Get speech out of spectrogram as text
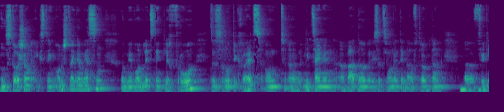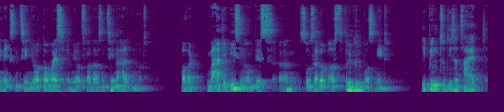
uns da schon extrem anstrengen müssen und wir waren letztendlich froh, dass das Rote Kreuz und äh, mit seinen äh, Partnerorganisationen den Auftrag dann äh, für die nächsten zehn Jahre damals im Jahr 2010 erhalten hat. Aber mal die Wiesen, um das äh, so salopp auszudrücken, mhm. war es nicht. Ich bin zu dieser Zeit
